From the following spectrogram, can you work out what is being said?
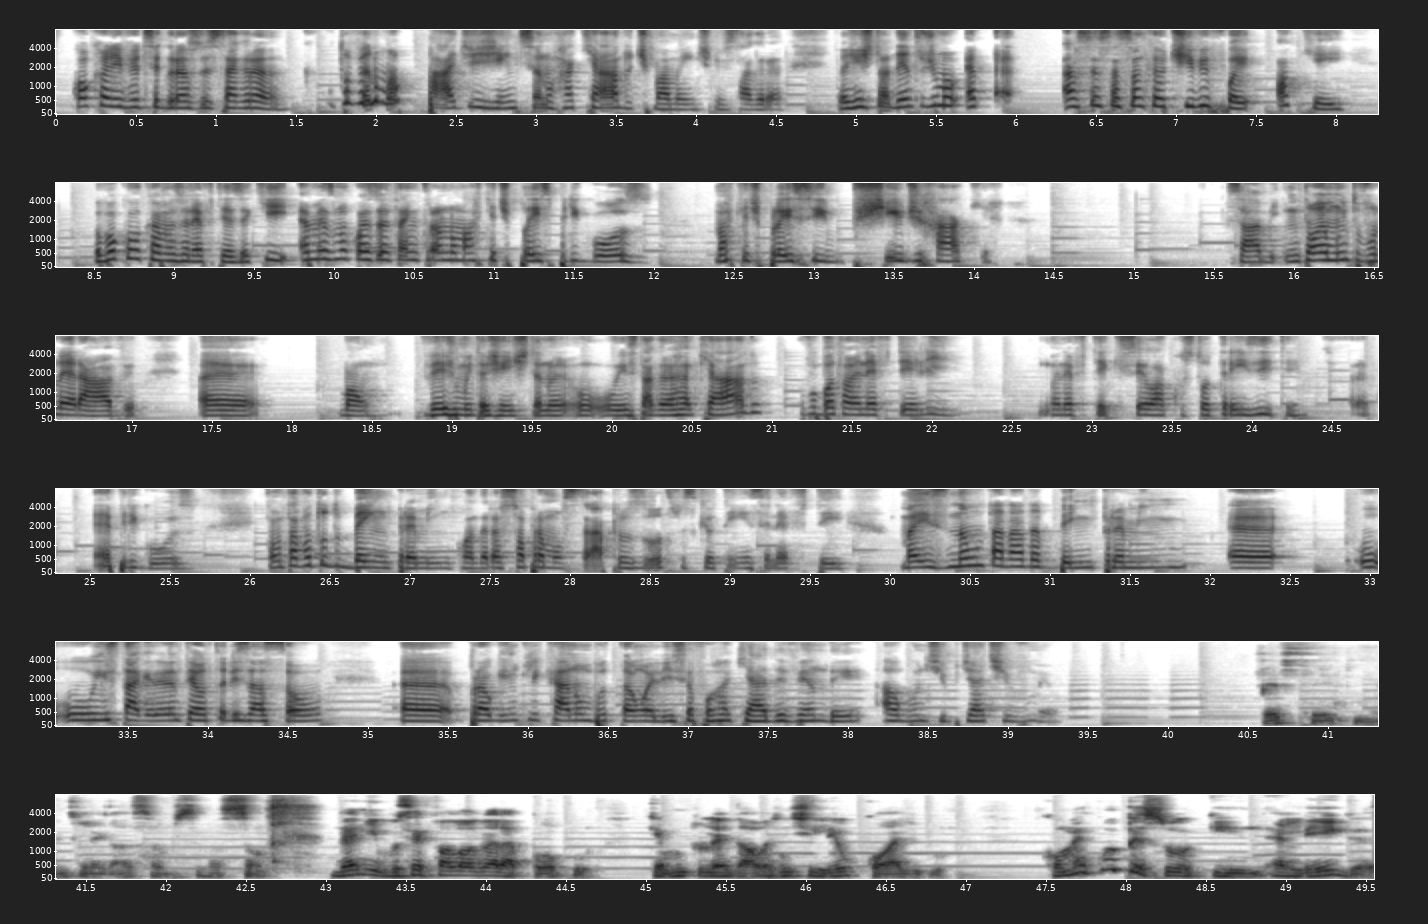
Qual que é o nível de segurança do Instagram? Eu tô vendo uma pá de gente sendo hackeado ultimamente no Instagram. Então a gente tá dentro de uma. É, é, a sensação que eu tive foi, ok, eu vou colocar meus NFTs aqui, é a mesma coisa de eu estar entrando no marketplace perigoso, marketplace cheio de hacker, sabe? Então é muito vulnerável. É, bom, vejo muita gente tendo o Instagram hackeado, eu vou botar um NFT ali, um NFT que, sei lá, custou 3 itens, cara, é perigoso. Então tava tudo bem para mim quando era só para mostrar para os outros que eu tenho esse NFT, mas não tá nada bem para mim é, o, o Instagram ter autorização ah, para alguém clicar num botão ali se eu for hackeado e vender algum tipo de ativo meu. Perfeito, muito legal essa observação. Dani, você falou agora há pouco que é muito legal a gente ler o código. Como é que uma pessoa que é leiga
